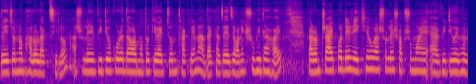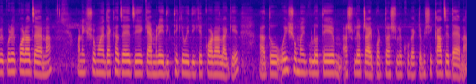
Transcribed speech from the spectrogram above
তো এই জন্য ভালো লাগছিল। আসলে ভিডিও করে দেওয়ার মতো কেউ একজন থাকলে না দেখা যায় যে অনেক সুবিধা হয়। কারণ ট্রাইপডে রেখেও আসলে সবসময় ভিডিও এইভাবে করে করা যায় না। অনেক সময় দেখা যায় যে ক্যামেরা এদিক থেকে ওই দিকে করা লাগে। তো ওই সময়গুলোতে আসলে ট্রাইপড তো আসলে খুব একটা বেশি কাজে দেয় না।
